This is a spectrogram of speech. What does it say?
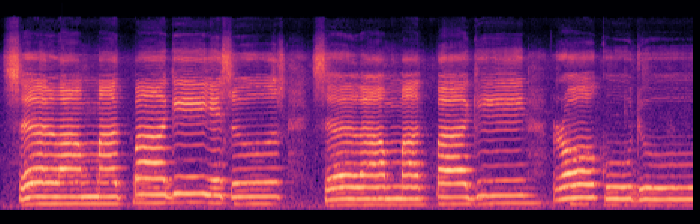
Selamat pagi Yesus. Selamat pagi Roh Kudus.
